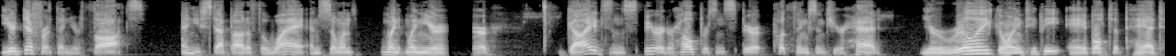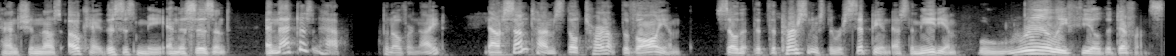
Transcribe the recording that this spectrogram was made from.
you're different than your thoughts and you step out of the way. And so when when, when your guides in spirit or helpers in spirit put things into your head you're really going to be able to pay attention. Knows okay this is me and this isn't. And that doesn't happen overnight. Now sometimes they'll turn up the volume so that, that the person who's the recipient as the medium will really feel the difference.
